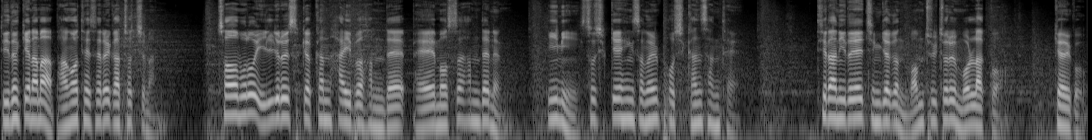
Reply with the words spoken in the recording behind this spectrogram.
뒤늦게나마 방어 태세를 갖췄지만 처음으로 인류를 습격한 하이브 함대 베헤모스 함대는 이미 수십 개의 행성을 포식한 상태. 티라니드의 진격은 멈출 줄을 몰랐고 결국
